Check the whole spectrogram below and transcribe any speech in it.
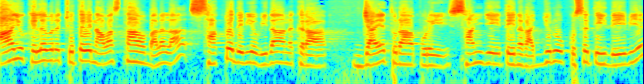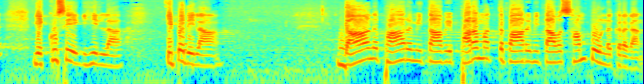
ආයු කෙලවර චුත වෙන අවස්ථාව බලලා සක්‍ර දෙවියෝ විධාන කරා ජයතුරාපුරේ සංජේතේන රජ්ජුරුව කුසතී දේවියගේ කුසේ ගිහිල්ලා ඉපදිලා දාන පාරමිතාවේ පරමත්ත පාරමිතාව සම්පූර්ණ කරගන්න.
